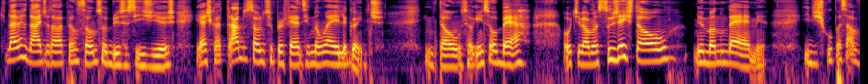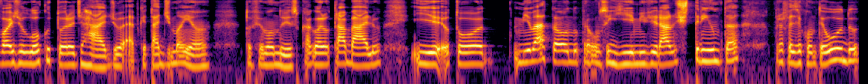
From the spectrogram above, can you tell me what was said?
que na verdade eu tava pensando sobre isso esses dias, e acho que a tradução de super fancy não é elegante. Então, se alguém souber ou tiver uma sugestão, me manda um DM. E desculpa essa voz de locutora de rádio, é porque tá de manhã. Tô filmando isso, porque agora eu trabalho e eu tô me matando para conseguir me virar nos 30 para fazer conteúdo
